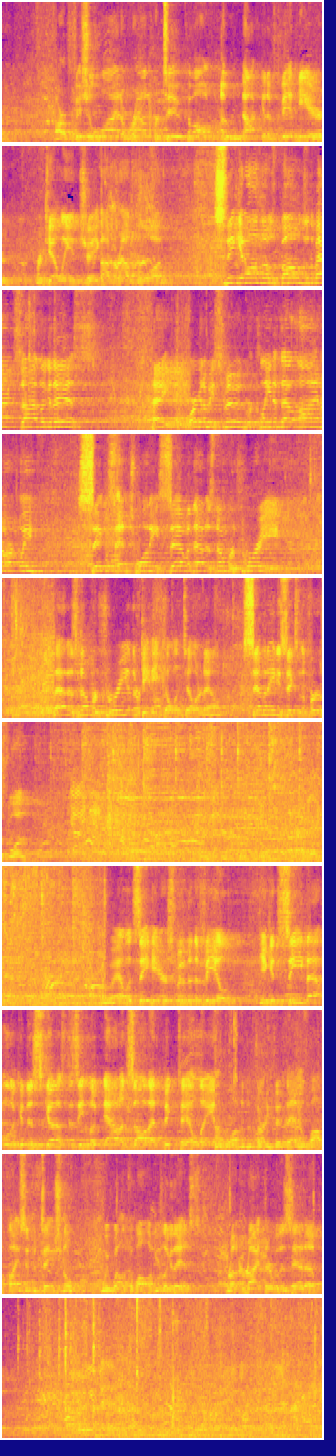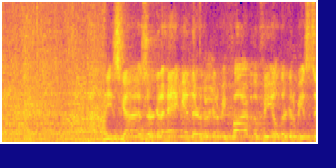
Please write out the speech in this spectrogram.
our official wine of round number two. Come on. Oh, not going to fit here for Kelly and Jake on round number one. Sneaking on those bones on the backside. Look at this. Hey, we're going to be smooth. We're clean at that line, aren't we? 6 and 27. That is number three. That is number three. And they're Katie Cullen Teller now. 786 in the first one. Well, let's see here, smooth in the field. You can see that look of disgust as he looked down and saw that pigtail lane. One of the 35th annual Bob Feist Invitational. We welcome all of you. Look at this. Running right there with his head up. These guys, they're going to hang in there. They're going to be five in the field. They're going to be a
